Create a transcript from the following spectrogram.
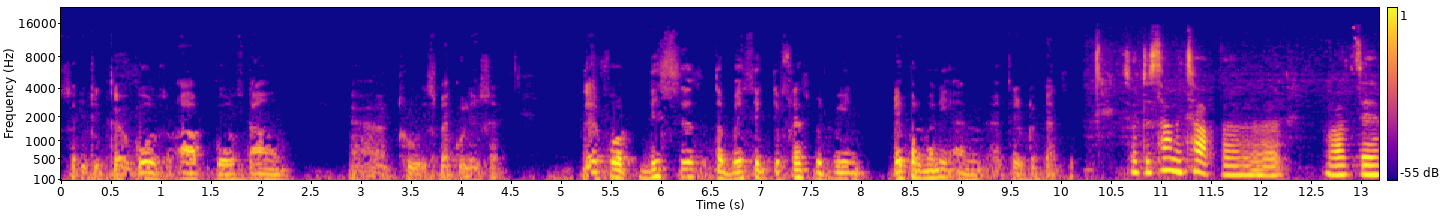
so it goes up, goes down through speculation. Therefore, this is the basic difference between paper money and cryptocurrency. So to sum it up uh, about the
